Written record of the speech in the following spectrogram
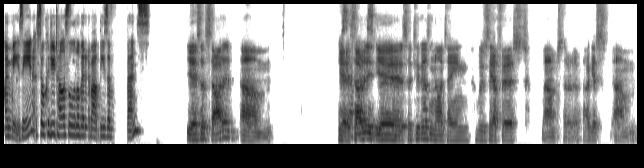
amazing. So, could you tell us a little bit about these events? Yeah, so it started. Um, yeah, it started. Yeah, so 2019 was our first. Um, so I guess um,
